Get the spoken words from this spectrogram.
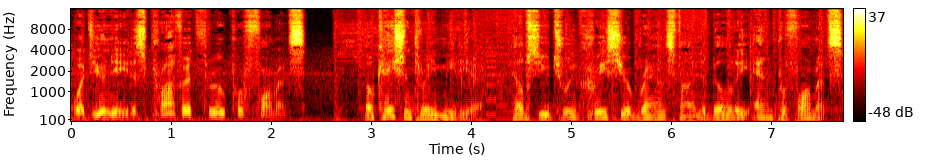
What you need is profit through performance. Location 3 Media helps you to increase your brand's findability and performance.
